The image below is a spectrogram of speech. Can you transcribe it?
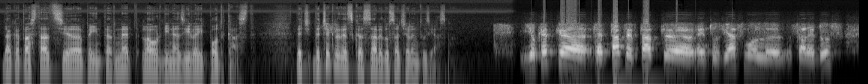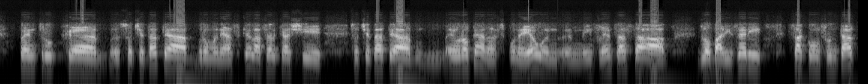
dacă tastați uh, pe internet la ordinea zilei podcast. Deci, de ce credeți că s-a redus acel entuziasm? Eu cred că treptat, treptat, uh, entuziasmul uh, s-a redus pentru că societatea românească, la fel ca și societatea europeană, spune eu, în, în influența asta a globalizării s-a confruntat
